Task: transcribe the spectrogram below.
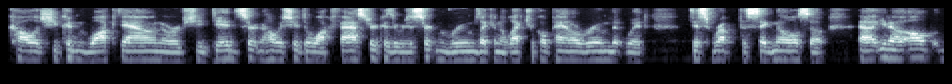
college she couldn't walk down or if she did certain hallways she had to walk faster because there were just certain rooms like an electrical panel room that would disrupt the signal. So uh, you know all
